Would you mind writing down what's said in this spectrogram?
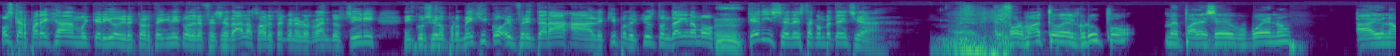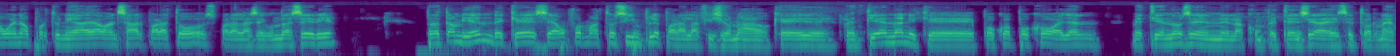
Oscar Pareja, muy querido director técnico del FC Dallas, ahora está con el Orlando City, incursionó por México, enfrentará al equipo del Houston Dynamo. Mm. ¿Qué dice de esta competencia? El formato del grupo me parece bueno. Hay una buena oportunidad de avanzar para todos para la segunda serie, pero también de que sea un formato simple para el aficionado, que lo entiendan y que poco a poco vayan metiéndose en la competencia de ese torneo.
